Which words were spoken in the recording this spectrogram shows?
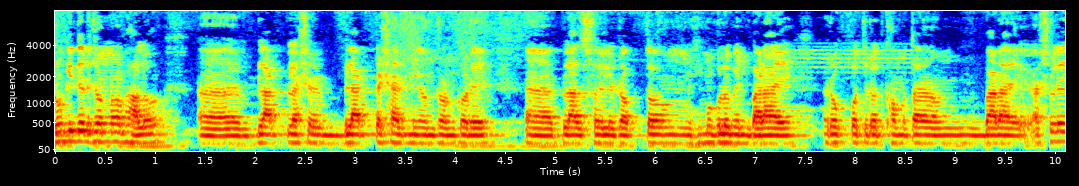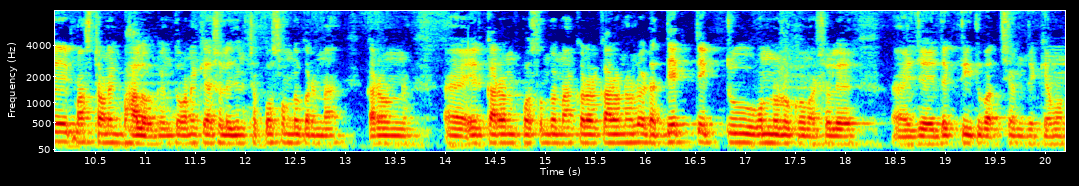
রোগীদের জন্য ভালো ব্লাড প্রেশার ব্লাড প্রেশার নিয়ন্ত্রণ করে প্লাস শরীরে রক্ত হিমোগ্লোবিন বাড়ায়, রোগ প্রতিরোধ ক্ষমতা বাড়ায়। আসলে এই মাছটা অনেক ভালো, কিন্তু অনেকে আসলে এই জিনিসটা পছন্দ করে না। কারণ এর কারণ পছন্দ না করার কারণ হলো এটা দেখতে একটু অন্যরকম আসলে। এই যে দেখতেই তো পাচ্ছেন যে কেমন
